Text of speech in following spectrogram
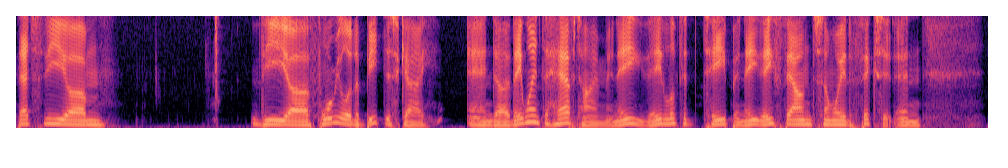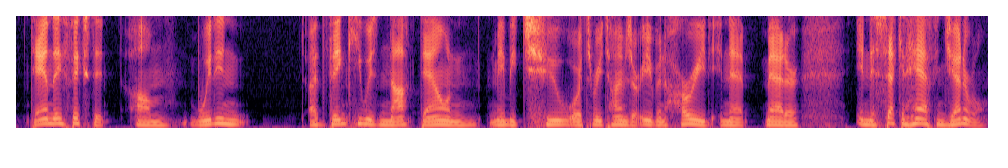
that's the um the uh, formula to beat this guy. And uh, they went to halftime and they they looked at the tape and they they found some way to fix it. And damn, they fixed it. Um, we didn't I think he was knocked down maybe two or three times or even hurried in that matter in the second half in general.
